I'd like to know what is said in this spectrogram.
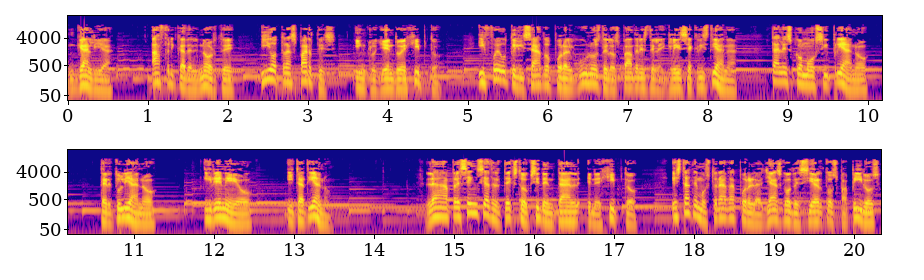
Galia, África del Norte y otras partes, incluyendo Egipto, y fue utilizado por algunos de los padres de la Iglesia cristiana, tales como Cipriano, Tertuliano, Ireneo y Tatiano. La presencia del texto occidental en Egipto está demostrada por el hallazgo de ciertos papiros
